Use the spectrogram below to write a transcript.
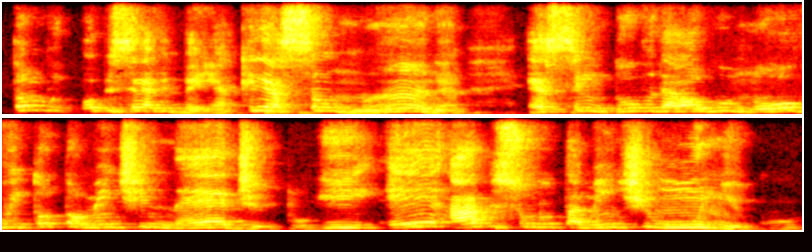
Então, observe bem, a criação humana é sem dúvida algo novo e totalmente inédito e é absolutamente único.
